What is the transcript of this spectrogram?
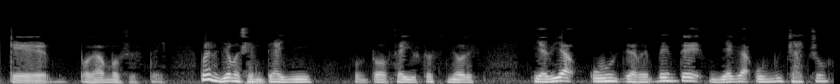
que podamos, este, bueno, yo me senté allí con todos ellos, estos señores, y había un, de repente llega un muchacho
